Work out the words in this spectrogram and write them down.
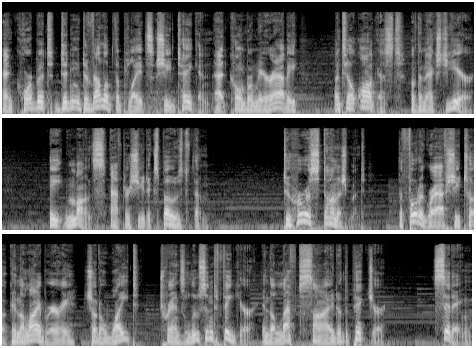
and Corbett didn't develop the plates she'd taken at Combermere Abbey until August of the next year, eight months after she'd exposed them. To her astonishment, the photograph she took in the library showed a white, translucent figure in the left side of the picture, sitting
